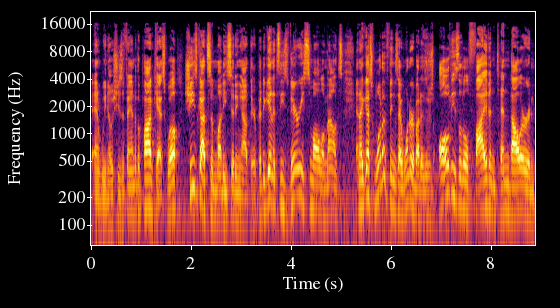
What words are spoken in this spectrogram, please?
and we know she's a fan of the podcast. Well, she's got some money sitting out there, but again, it's these very small amounts. And I guess one of the things I wonder about is there's all these little five and ten dollar and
